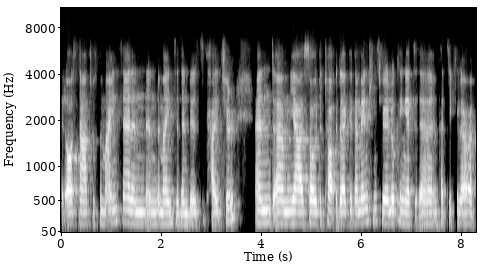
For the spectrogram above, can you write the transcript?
it all starts with the mindset, and, and the mindset then builds the culture. And um, yeah, so the top, like the dimensions we are looking at uh, in particular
